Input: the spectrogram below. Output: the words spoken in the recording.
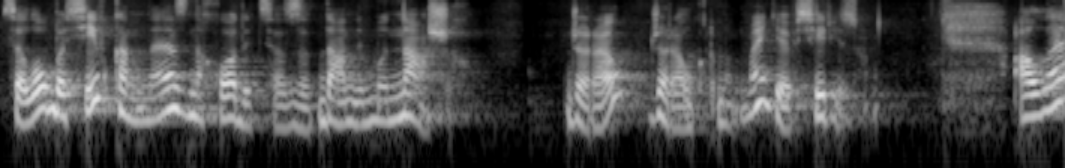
Село Басівка не знаходиться за даними наших джерел, джерел кордон медіа в сірій. Але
